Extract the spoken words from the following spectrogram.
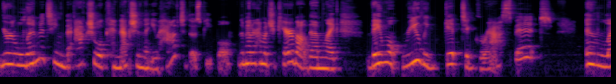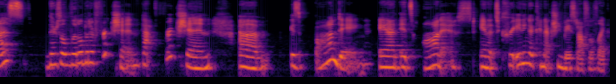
you're limiting the actual connection that you have to those people. No matter how much you care about them, like they won't really get to grasp it unless there's a little bit of friction. That friction um, is bonding and it's honest and it's creating a connection based off of like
